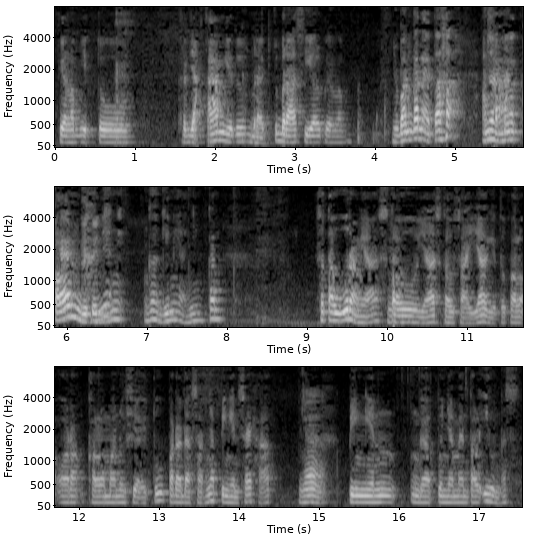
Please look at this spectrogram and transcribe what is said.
film itu kerjakan gitu, berarti itu berhasil film. Cuman kan eta asa Nggak. ngeklaim gitunya. Enggak gini anjing kan setahu orang ya, setahu ya, setahu saya gitu. Kalau orang kalau manusia itu pada dasarnya pingin sehat, Ya. Pingin nggak punya mental illness.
